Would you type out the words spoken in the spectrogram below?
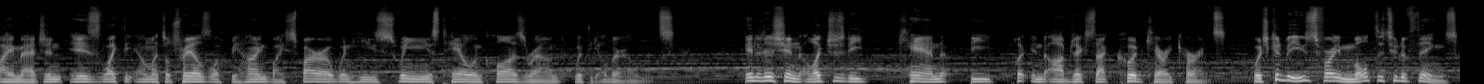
I imagine, is like the elemental trails left behind by Spyro when he's swinging his tail and claws around with the other elements. In addition, electricity can be put into objects that could carry currents which could be used for a multitude of things,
